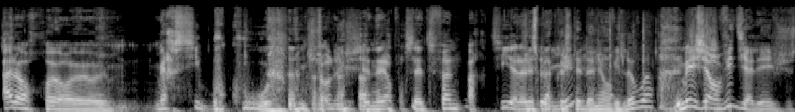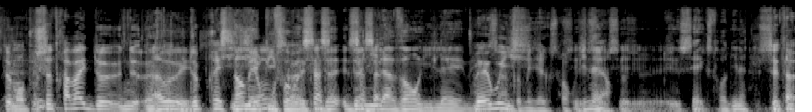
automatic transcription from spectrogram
Alors, merci beaucoup, Jean-Luc Génère, pour cette fin de partie à J'espère que je t'ai donné envie de le voir. Mais j'ai envie d'y aller, justement, pour ce travail de, de, Ah oui, de précision. Non, mais puis il faut. Ça, ça, De- ça, Denis ça- Lavant, il est. Mais c'est oui. un un comédien extraordinaire. C'est- c'est- C'est extraordinaire. C'est un,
